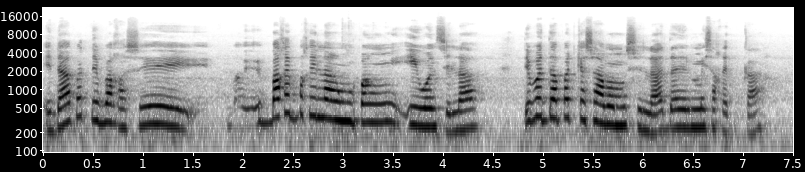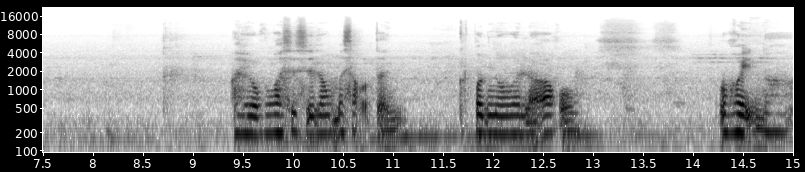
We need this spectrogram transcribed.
Eh, dapat 'di ba kasi bakit ba kailangan mo pang iwan sila? 'Di ba dapat kasama mo sila dahil may sakit ka? Ayoko kasi silang masaktan kapag nawala ako. Okay na.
